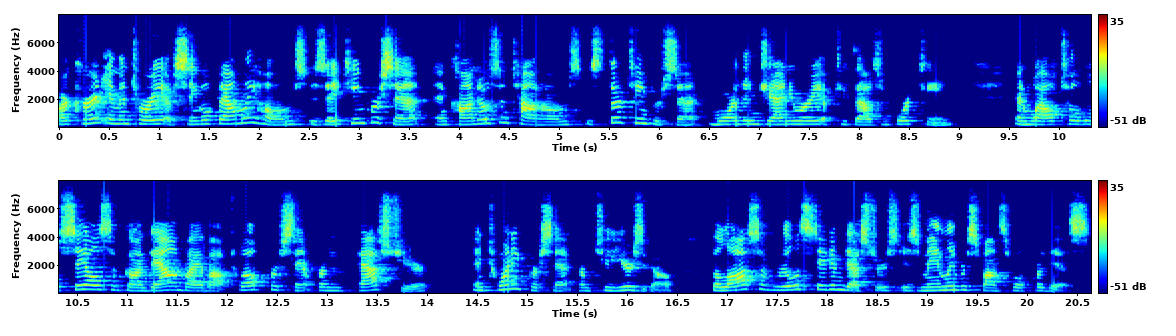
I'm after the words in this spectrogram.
Our current inventory of single-family homes is 18% and condos and townhomes is 13% more than January of 2014 And while total sales have gone down by about 12% from the past year and 20% from two years ago, the loss of real estate investors is mainly responsible for this.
